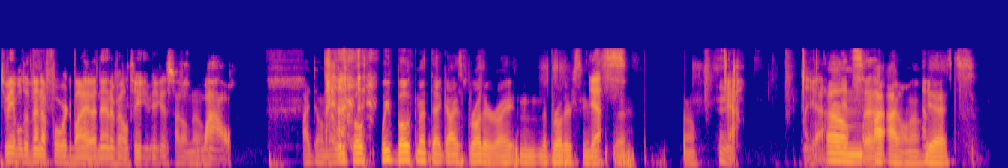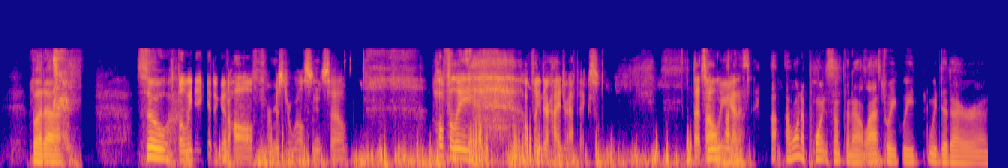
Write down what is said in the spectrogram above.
to be able to then afford to buy an NFL team because I don't know. wow I don't know. We've both we've both met that guy's brother, right? And the brother seems Yes. uh, yeah yeah um uh, I, I don't know. Yeah, it's but uh so but we did get a good haul for Mr. Wilson, so hopefully, hopefully they're high draft picks. That's all we I- gotta say. I, I want to point something out. Last week we we did our uh,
